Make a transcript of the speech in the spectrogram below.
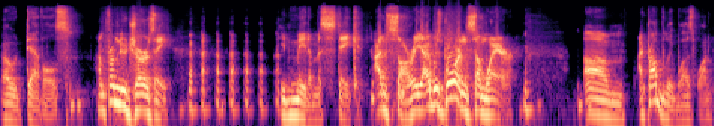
Oh, Devils. I'm from New Jersey. he made a mistake. I'm sorry. I was born somewhere. Um, I probably was one.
